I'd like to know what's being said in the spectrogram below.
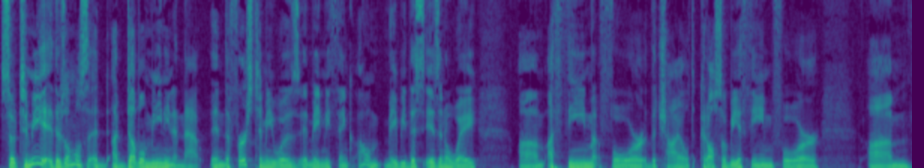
So to me, there's almost a, a, double meaning in that. And the first to me was it made me think, oh, maybe this is in a way um, a theme for the child. Could also be a theme for, um,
